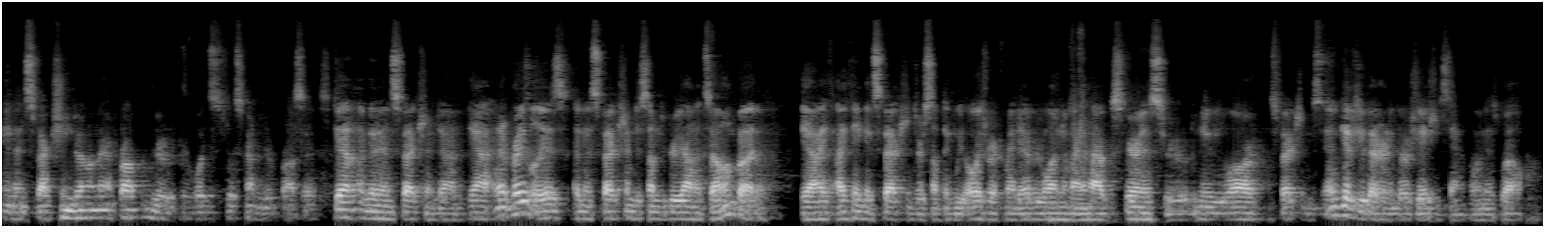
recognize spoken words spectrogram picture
an inspection done on that property or, or what's, what's kind of your process? Definitely get an inspection done. Yeah. And appraisal is an inspection to some degree on its own, but yeah, I, I, think inspections are something we always recommend to everyone, no matter how experienced or new you are, inspections, and gives you a better negotiation standpoint as well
